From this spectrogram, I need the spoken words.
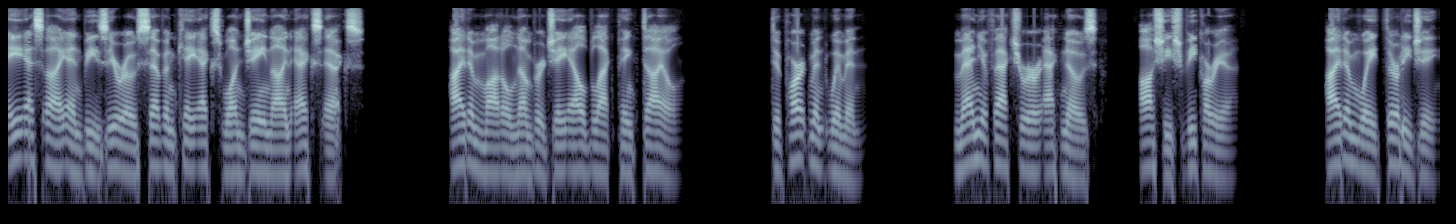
ASIN B07KX1J9XX. Item model number JL black pink dial. Department Women. Manufacturer Acnos, Aashish Vekariya. Item weight 30g.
